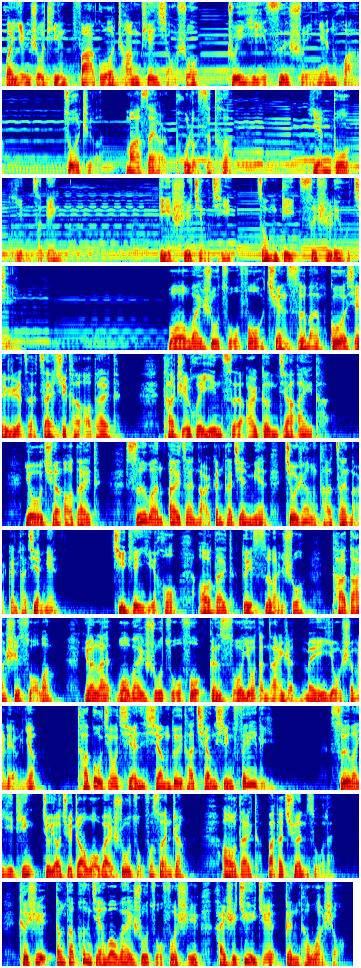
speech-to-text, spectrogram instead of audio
欢迎收听法国长篇小说《追忆似水年华》，作者马塞尔·普鲁斯特，演播影子兵。第十九集，总第四十六集。我外叔祖父劝斯万过些日子再去看奥黛特，他只会因此而更加爱她。又劝奥黛特，斯万爱在哪儿跟他见面，就让他在哪儿跟他见面。几天以后，奥黛特对斯万说：“他大失所望。原来我外叔祖父跟所有的男人没有什么两样。他不久前想对他强行非礼。”斯万一听就要去找我外叔祖父算账，奥黛特把他劝阻了。可是当他碰见我外叔祖父时，还是拒绝跟他握手。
